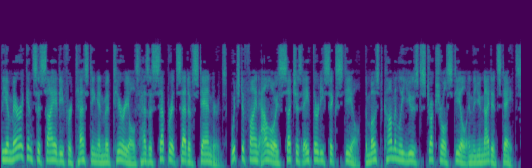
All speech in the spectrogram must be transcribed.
The American Society for Testing and Materials has a separate set of standards, which define alloys such as A36 steel, the most commonly used structural steel in the United States.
